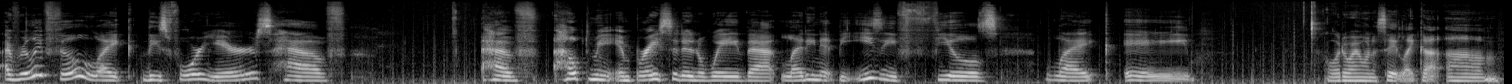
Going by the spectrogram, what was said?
I really feel like these four years have have helped me embrace it in a way that letting it be easy feels like a what do I want to say? Like a um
